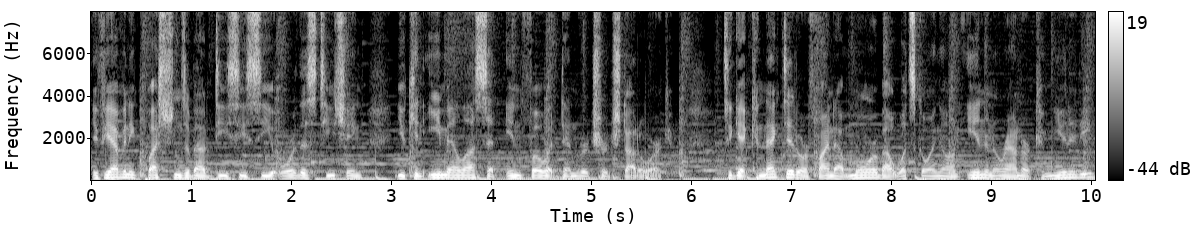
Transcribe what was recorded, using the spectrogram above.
If you have any questions about DCC or this teaching, you can email us at info at denverchurch.org. To get connected or find out more about what's going on in and around our community,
